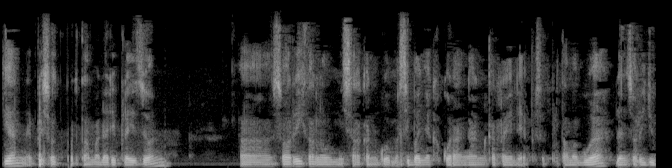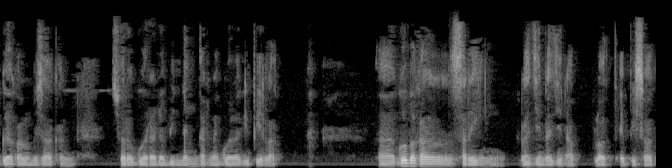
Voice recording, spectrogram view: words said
Sekian episode pertama dari Playzone. Uh, sorry kalau misalkan gue masih banyak kekurangan karena ini episode pertama gue dan sorry juga kalau misalkan suara gue rada bindeng karena gue lagi pilek. Uh, gue bakal sering rajin-rajin upload episode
